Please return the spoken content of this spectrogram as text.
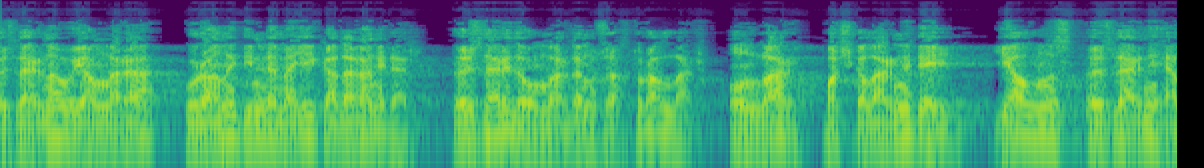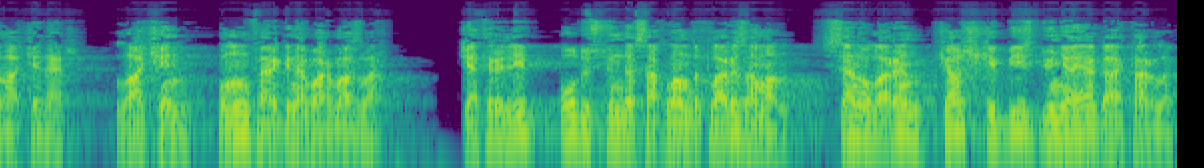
özlərinə uyanlara Quranı dinləməyi qadağan edər. Özləri də onlardan uzaq durarlar. Onlar başqalarını deyil, yalnız özlərini həlak edər. Lakin bunun fərqinə varmazlar. Gətirilib od üstündə saxlandıqları zaman sən onların kaş ki biz dünyaya qaytarılıb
